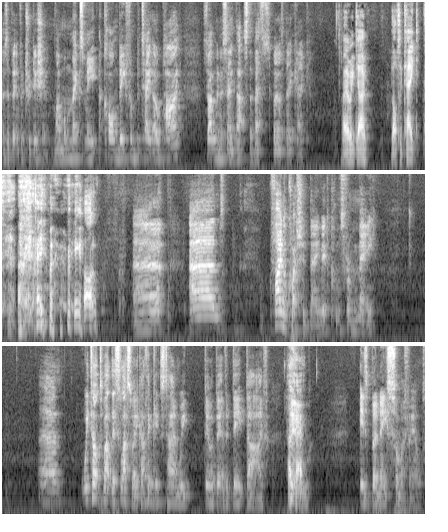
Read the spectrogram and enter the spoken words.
as a bit of a tradition, my mum makes me a corned beef and potato pie. So I'm going to say that's the best birthday cake. There we go. Not a cake. Okay, moving on. Uh, and final question, David, comes from me. Um, we talked about this last week. I think it's time we do a bit of a deep dive. Okay. Who is Bernice Summerfield?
